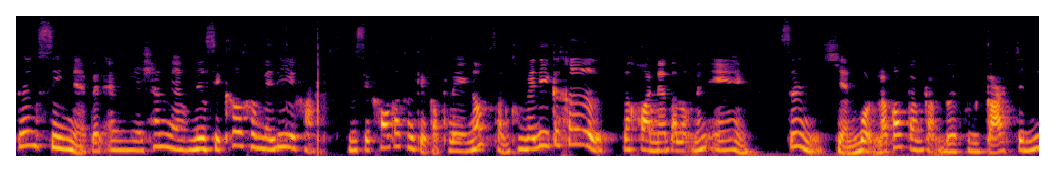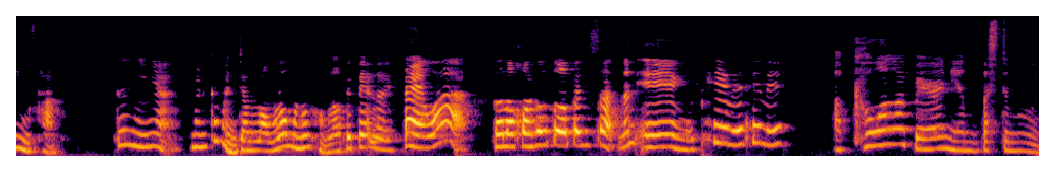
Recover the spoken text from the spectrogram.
เรื่อง Sing เนี่ยเป็นแอนิเมชันแนว musical comedy ค่ะmusical ก็คือเกี่ยวกับเพลงเนาะส่วน comedy ก็คือ ละครแนวตลกนั่นเอง ซึ่งเขียนบทแล้วก็กำกับโดยคุณการ์ h เจนนิงส์ค่ะ เรื่องนี้เนี่ยมันก็เหมือนจำลองโลกมนุษย์ของเราเป๊ะเลย แต่ว่าตัวละครทุกตัวเป็นสัตว์นั่นเอง เท่ไหมเท่ไหม A koala bear named Buster Moon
